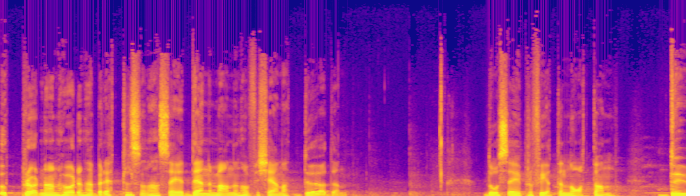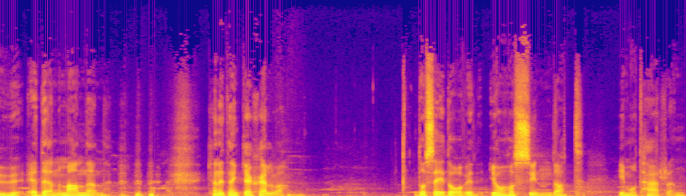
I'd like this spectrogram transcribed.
upprörd när han hör den här berättelsen. Han säger den mannen har förtjänat döden. Då säger profeten Natan, du är den mannen. Kan ni tänka er själva? Då säger David, jag har syndat emot Herren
